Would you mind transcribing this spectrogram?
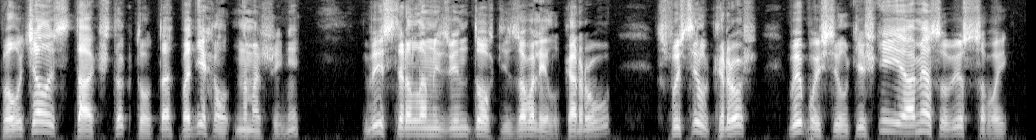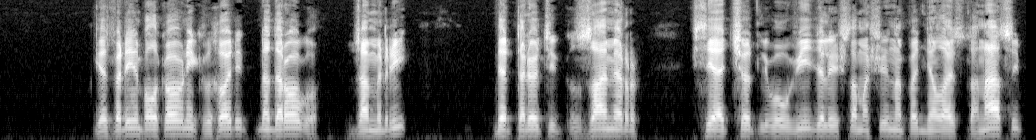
Получалось так, что кто-то подъехал на машине, выстрелом из винтовки завалил корову, спустил кровь, выпустил кишки, а мясо увез с собой. Господин полковник выходит на дорогу. Замри. Вертолетик замер. Все отчетливо увидели, что машина поднялась на насыпь,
